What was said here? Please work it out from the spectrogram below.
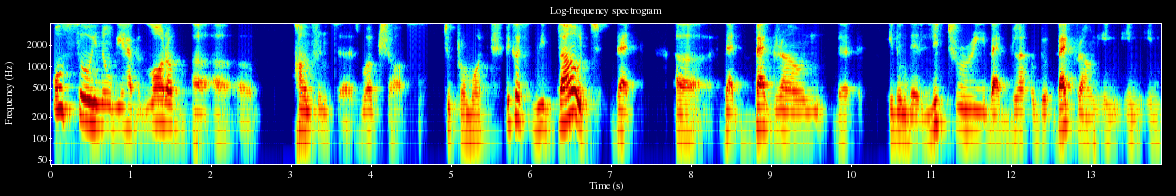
also, you know, we have a lot of uh, uh, uh conferences, workshops to promote because without that uh, that background, the even the literary background in, in, in,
